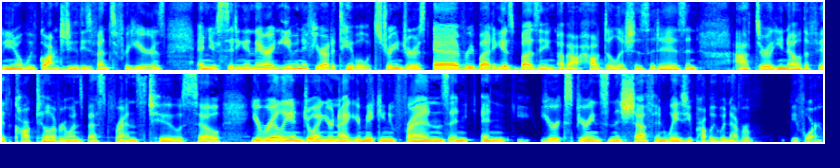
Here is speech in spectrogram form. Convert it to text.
you know, we've gotten to do these events for years, and you're sitting in there, and even if you're at a table with strangers, everybody is buzzing about how delicious it is. And after you know the fifth cocktail, everyone's best friends too. So you're really enjoying your night. You're making new friends, and and you're experiencing the chef in ways you probably would never before.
